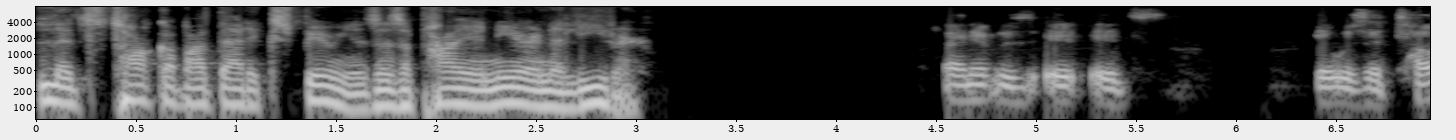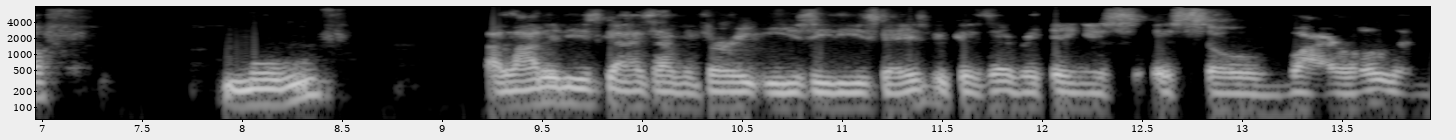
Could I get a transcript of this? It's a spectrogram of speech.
let's talk about that experience as a pioneer and a leader. And it was, it, it's, it was a tough move. A lot of these guys have it very easy these days because everything is is so viral and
